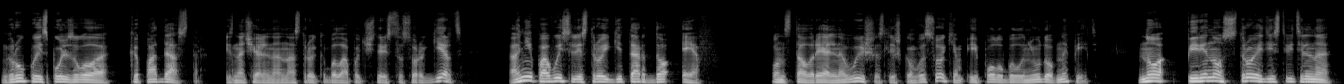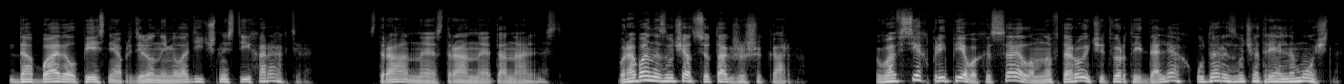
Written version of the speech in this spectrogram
группа использовала каподастер — изначально настройка была по 440 Гц, они повысили строй гитар до F. Он стал реально выше, слишком высоким, и Полу было неудобно петь. Но перенос строя действительно добавил песне определенной мелодичности и характера. Странная, странная тональность. Барабаны звучат все так же шикарно. Во всех припевах и сайлом на второй и четвертой долях удары звучат реально мощно.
